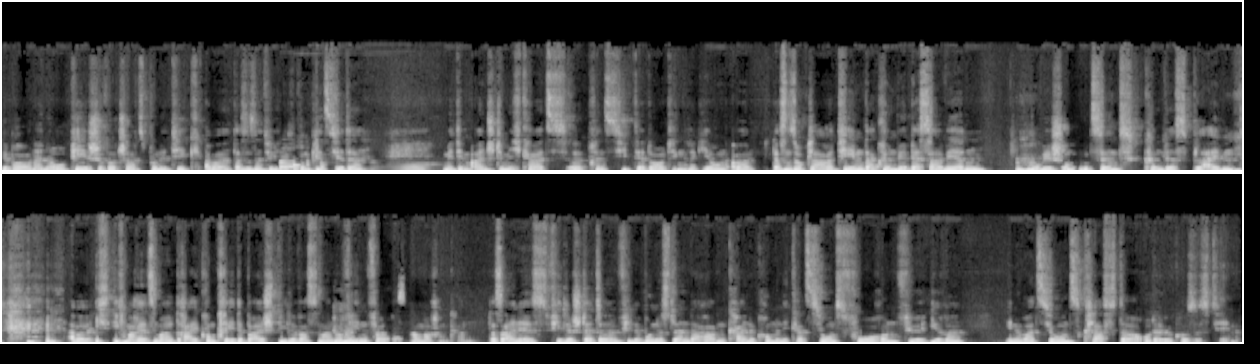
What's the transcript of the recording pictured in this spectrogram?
Wir brauchen eine europäische Wirtschaftspolitik, aber das ist natürlich noch komplizierter mit dem Einstimmigkeitsprinzip der dortigen Regierung. Aber das sind so klare Themen, da können wir besser werden. Mhm. Wo wir schon gut sind, können wir es bleiben. Aber ich, ich mache jetzt mal drei konkrete Beispiele, was man mhm. auf jeden Fall besser machen kann. Das eine ist, viele Städte, viele Bundesländer haben keine Kommunikationsforen für ihre Innovationscluster oder Ökosysteme.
